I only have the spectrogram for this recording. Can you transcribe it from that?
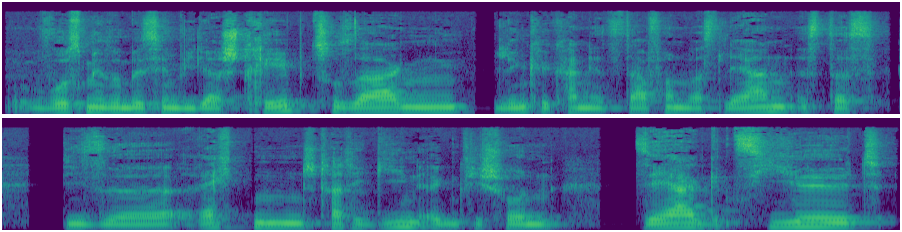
wo es mir so ein bisschen widerstrebt zu sagen, Linke kann jetzt davon was lernen, ist, dass diese rechten Strategien irgendwie schon sehr gezielt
